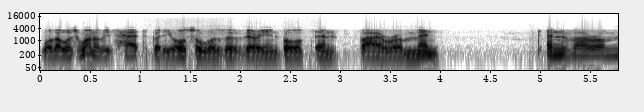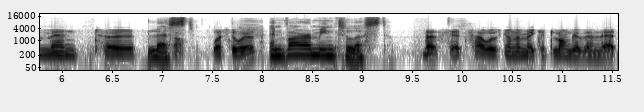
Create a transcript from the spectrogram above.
Well, that was one of his hats, but he also was a very involved environment environmental List. oh, what's the word? Environmentalist. That's it. I was going to make it longer than that.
